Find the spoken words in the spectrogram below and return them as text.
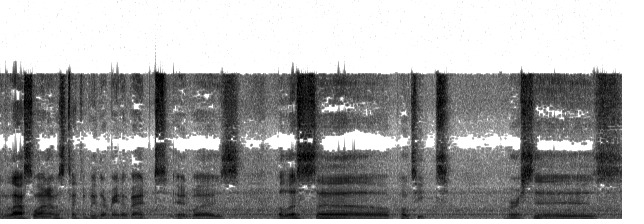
and the last one, it was technically their main event. It was Alyssa Poteet versus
